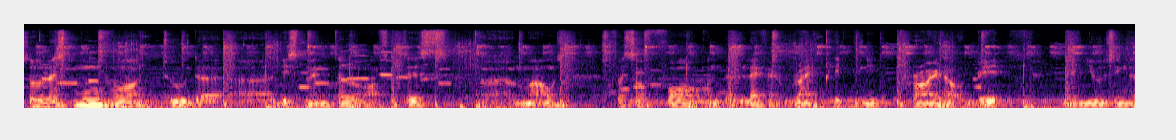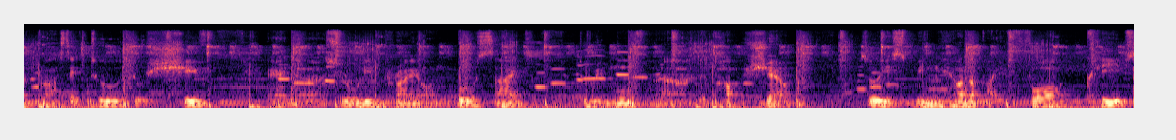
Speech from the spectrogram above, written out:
So let's move on to the uh, dismantle of this uh, mouse. First of all on the left and right click you need to pry it out a bit then using the plastic tool to shift and uh, slowly pry on both sides to remove uh, the top shell so it's being held up by four clips.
